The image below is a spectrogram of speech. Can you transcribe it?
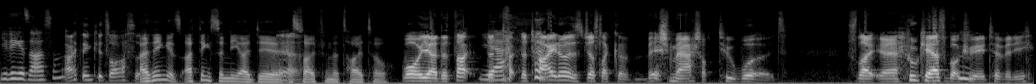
You think it's awesome? I think it's awesome. I think it's I think it's a neat idea Yeah. aside from the title. Well, yeah, the ti- Yeah. the, ti- the title is just like a mishmash of two words. It's like, yeah, who cares about creativity?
